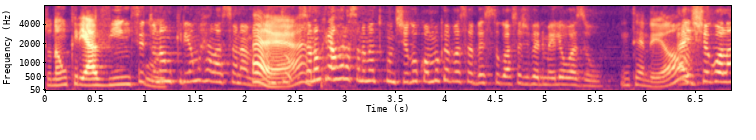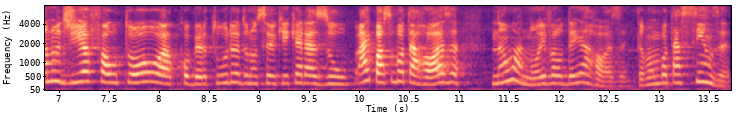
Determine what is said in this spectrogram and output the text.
Tu não criar vínculo. Se tu não cria um relacionamento, É. se eu não criar um relacionamento contigo, como que eu vou saber se tu gosta de vermelho ou azul? Entendeu? Aí chegou lá no dia, faltou a cobertura do não sei o que, que era azul. Ai, posso botar rosa? Não, a noiva odeia rosa. Então vamos botar cinza.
